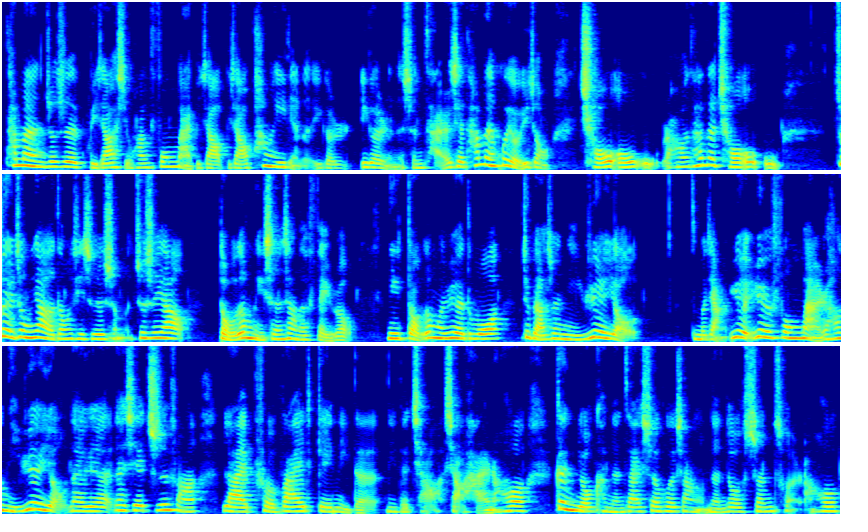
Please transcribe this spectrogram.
他们就是比较喜欢丰满、比较比较胖一点的一个一个人的身材，而且他们会有一种求偶舞，然后他的求偶舞最重要的东西是什么？就是要抖动你身上的肥肉，你抖动的越多，就表示你越有。怎么讲？越越丰满，然后你越有那个那些脂肪来 provide 给你的你的小小孩，然后更有可能在社会上能够生存，然后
